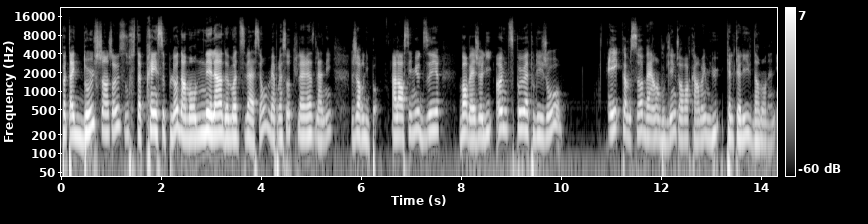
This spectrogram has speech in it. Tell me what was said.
peut-être deux, chanceuse, sur ce principe-là, dans mon élan de motivation. Mais après ça, tout le reste de l'année, je ne relis pas. Alors, c'est mieux de dire, bon, ben, je lis un petit peu à tous les jours. Et comme ça, ben, en bout de ligne, je vais avoir quand même lu quelques livres dans mon année.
